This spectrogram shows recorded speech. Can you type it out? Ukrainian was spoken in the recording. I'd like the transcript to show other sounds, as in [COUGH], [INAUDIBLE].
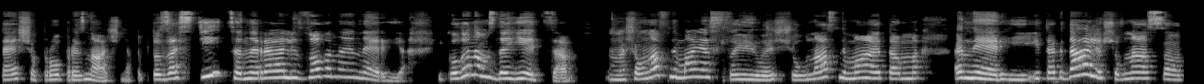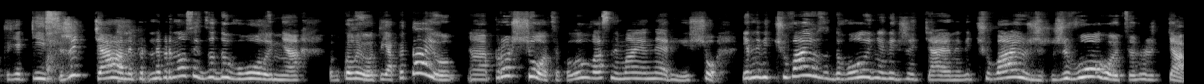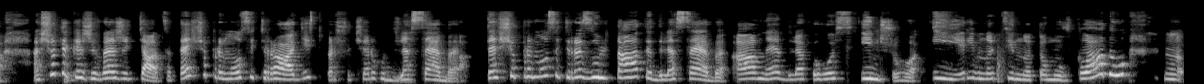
те, що про призначення. Тобто застій це нереалізована енергія. І коли нам здається, що у нас немає сили, що у нас немає там енергії і так далі, що в нас от якісь життя не, не приносить задоволення. Коли от я питаю, про що це, коли у вас немає енергії, що я не відчуваю задоволення від життя, я не відчуваю живого цього життя. А що таке живе життя? Це те, що приносить радість в першу чергу для себе, те, що приносить результати для себе, а не для когось іншого. І рівноцінно тому вкладу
